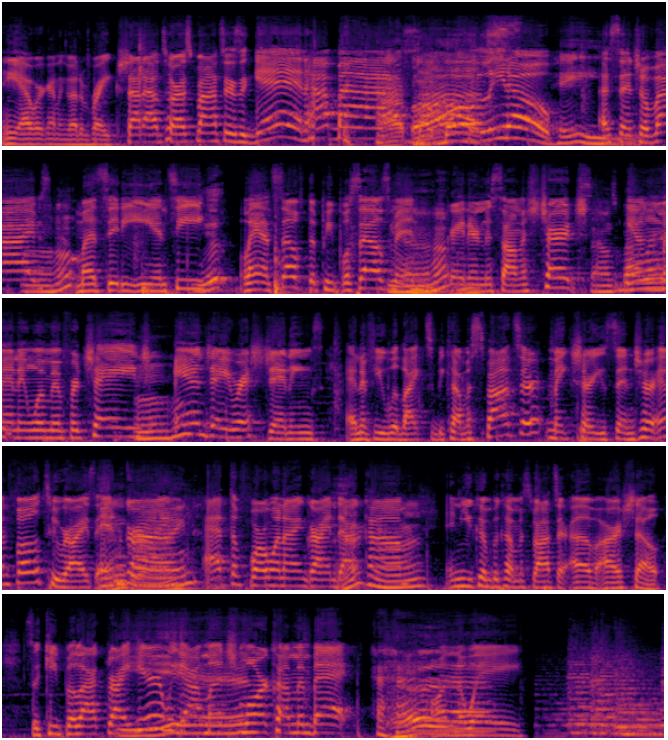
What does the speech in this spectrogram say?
Yeah, we're gonna go to break. Shout out to our sponsors again. Hot Box, Box. Toledo, Hey. Essential Vibes, mm-hmm. Mud City ENT, Yep. Land Self, the People Salesman, mm-hmm. Greater New Psalmist Church, Young right. Men and Women for Change, mm-hmm. and J. Resh Jennings. And if you would like to become a sponsor, make sure you send your info to Rise and, And Grind, Grind. at the 419grind.com and you can become a sponsor of our show. So keep it locked right here. We got much more coming back on the way.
